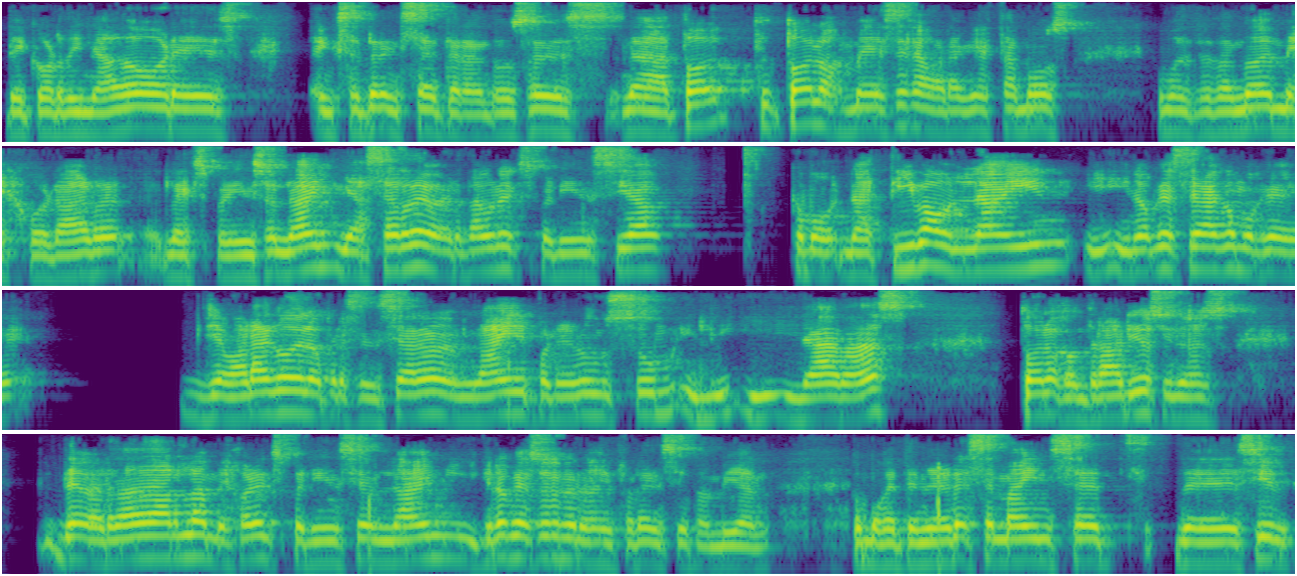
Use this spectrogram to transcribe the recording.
de coordinadores, etcétera, etcétera. Entonces, nada, todos los meses la verdad que estamos como tratando de mejorar la experiencia online y hacer de verdad una experiencia como nativa online y, no que sea como que llevar algo de lo presencial online, poner un Zoom y, y nada más, todo lo contrario, sino es de verdad dar la mejor experiencia online y creo que eso es lo que nos diferencia también. Como que tener ese mindset de decir,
